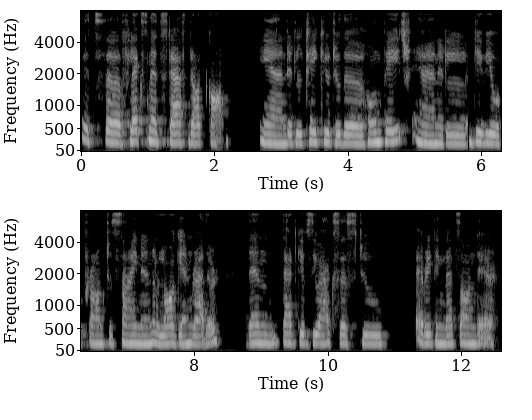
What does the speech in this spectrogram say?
It's uh, flexmedstaff.com and it'll take you to the homepage and it'll give you a prompt to sign in or log in rather. Then that gives you access to everything that's on there.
